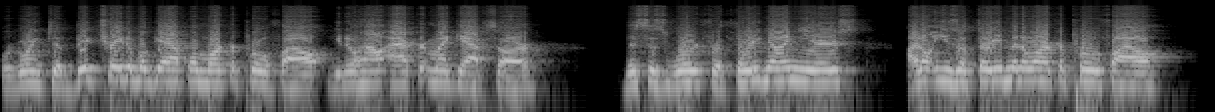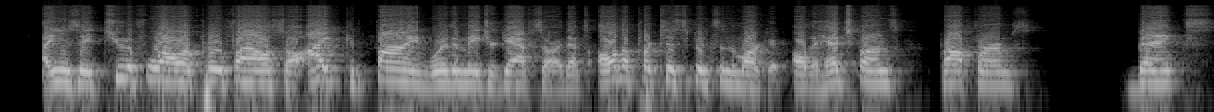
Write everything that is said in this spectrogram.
We're going to a big tradable gap on market profile. You know how accurate my gaps are. This has worked for 39 years. I don't use a 30-minute market profile. I use a two to four hour profile so I can find where the major gaps are. That's all the participants in the market, all the hedge funds, prop firms, banks,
